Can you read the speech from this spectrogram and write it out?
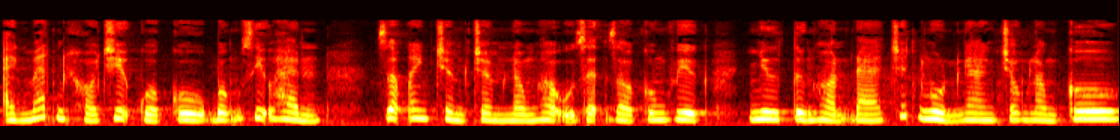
Ánh mắt khó chịu của cô bỗng dịu hẳn, giọng anh trầm trầm nồng hậu giận dò công việc như từng hòn đá chất ngổn ngang trong lòng cô.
